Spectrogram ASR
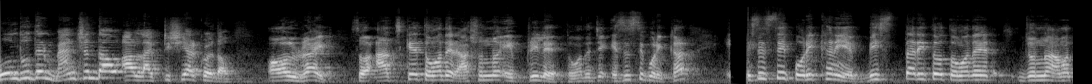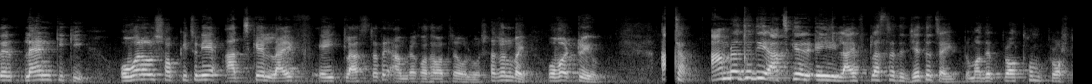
বন্ধুদের মেনশন দাও আর লাইভটি শেয়ার করে দাও। অল রাইট সো আজকে তোমাদের আসন্ন এপ্রিলে তোমাদের যে এসএসসি পরীক্ষা এসএসসি পরীক্ষা নিয়ে বিস্তারিত তোমাদের জন্য আমাদের প্ল্যান কি কি? ওভারঅল সবকিছু নিয়ে আজকে লাইভ এই ক্লাসটাতে আমরা কথাবার্তা বলব। শাসন ভাই ওভার টু ইউ আচ্ছা আমরা যদি আজকের এই লাইভ ক্লাসটাতে যেতে চাই, তোমাদের প্রথম প্রশ্ন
